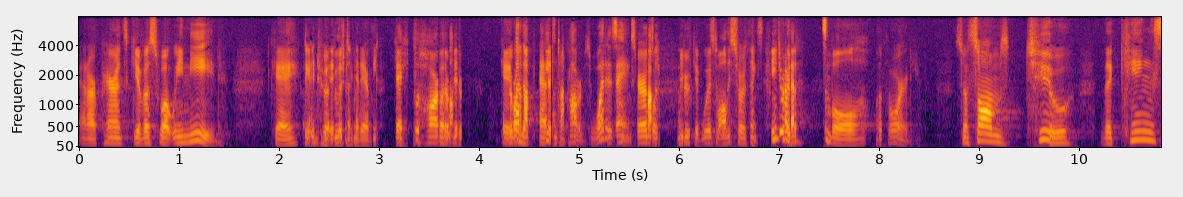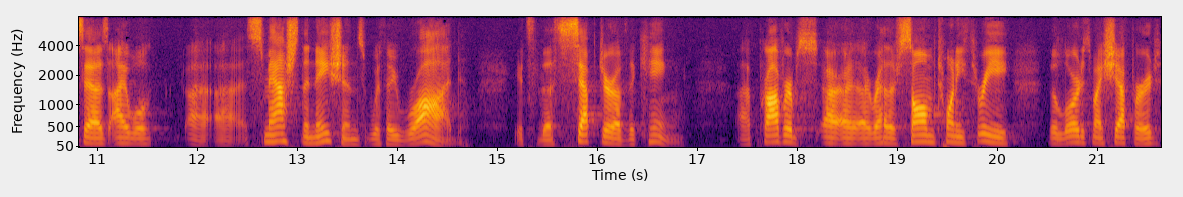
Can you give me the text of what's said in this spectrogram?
and our parents give us what we need. Okay. What is saying? All these sort of things. Symbol authority. So in Psalms 2, the king says, I will uh, uh, smash the nations with a rod. It's the scepter of the king. Uh, Proverbs, uh, uh, rather, Psalm 23, the Lord is my shepherd.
